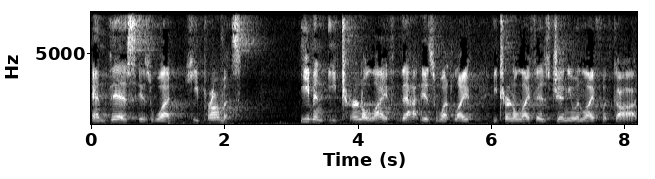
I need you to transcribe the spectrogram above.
And this is what he promised. Even eternal life. That is what life, eternal life is genuine life with God,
